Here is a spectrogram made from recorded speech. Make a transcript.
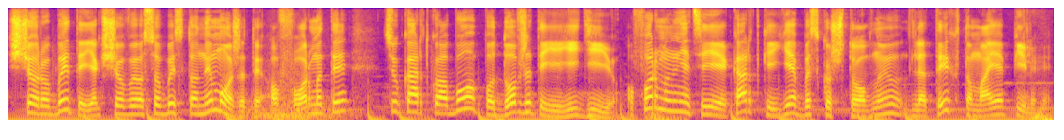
що робити, якщо ви особисто не можете оформити цю картку або подовжити її дію. Оформлення цієї картки є безкоштовною для тих, хто має пільги,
